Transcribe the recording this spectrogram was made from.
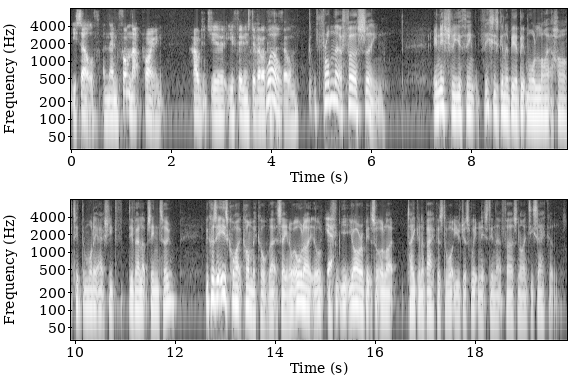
yourself, and then from that point, how did your your feelings develop Well, with the film? From that first scene, initially you think this is going to be a bit more light-hearted than what it actually d- develops into, because it is quite comical that scene. All I, all- Yeah. you're a bit sort of like taken aback as to what you've just witnessed in that first ninety seconds.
